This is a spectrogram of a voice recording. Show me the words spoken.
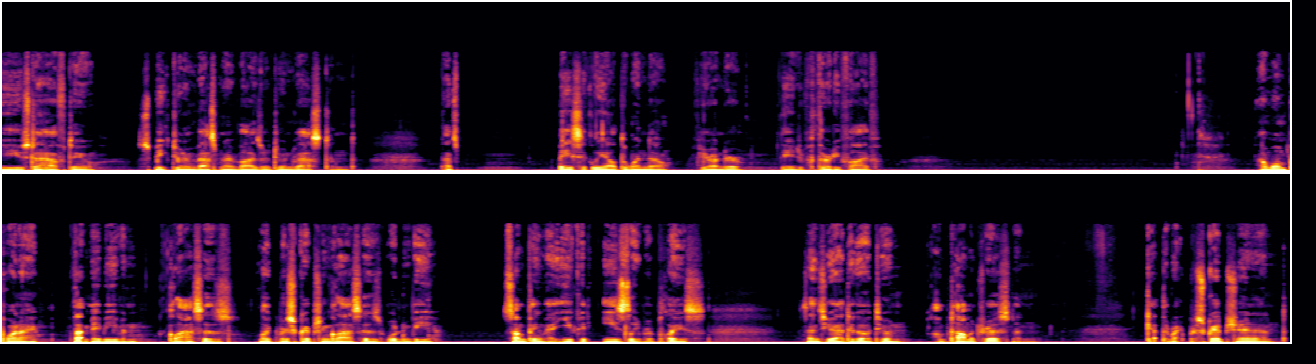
you used to have to speak to an investment advisor to invest, and that's basically out the window if you're under the age of 35. At one point, I thought maybe even glasses, like prescription glasses, wouldn't be something that you could easily replace since you had to go to an optometrist and get the right prescription and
